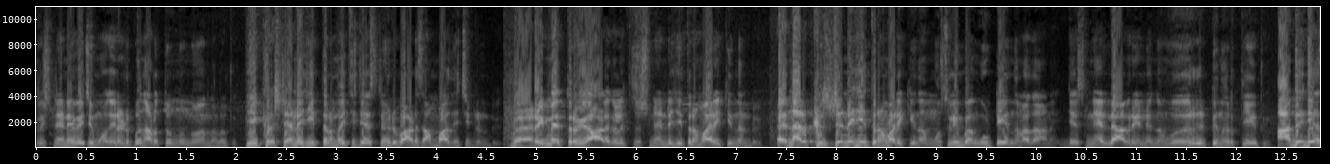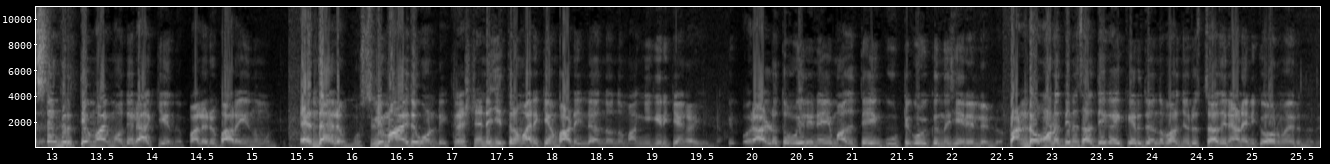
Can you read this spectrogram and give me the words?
കൃഷ്ണനെ വെച്ച് മുതലെടുപ്പ് നടത്തുന്നു എന്നുള്ളത്. ഈ കൃഷ്ണന്റെ ചിത്രം വെച്ച് ജസ്റ്റിന് ഒരുപാട് സമ്പാദിച്ചിട്ടുണ്ട്. വേറെയും എത്രയോ ആളുകൾ കൃഷ്ണന്റെ ചിത്രം വരയ്ക്കുന്നുണ്ട്. എന്നാൽ കൃഷ്ണന്റെ ചിത്രം വരയ്ക്കുന്ന മുസ്ലിം പെൺകുട്ടി എന്നുള്ളതാണ് ജസ്റ്റിനെ എല്ലാവരെയും നിന്നും വേറിട്ട് നിർത്തിയത്. അത് ജസ്റ്റിനെ കൃത്യമായി മുതലാക്കിയെന്ന് പലരും പറയുന്നുമുണ്ട്. എന്തായാലും മുസ്ലിം ആയതുകൊണ്ട് കൃഷ്ണന്റെ ചിത്രം വരയ്ക്കാൻ പാടില്ല എന്നൊന്നും അംഗീകരിക്കാൻ കഴിയില്ല. ഒരാളുടെ തൊഴിൽ സ്കൂളിനെയും മതത്തെയും കൂട്ടിക്കൊഴിക്കുന്നത് ശരിയല്ലല്ലോ പണ്ട് ഓണത്തിന് സദ്യ കഴിക്കരുത് എന്ന് പറഞ്ഞൊരു ഉസ്താദിനാണ് എനിക്ക് ഓർമ്മ വരുന്നത്.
